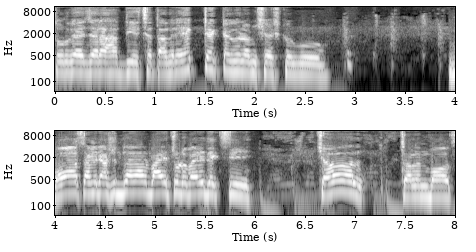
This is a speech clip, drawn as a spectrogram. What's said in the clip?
তোর গায়ে যারা হাত দিয়েছে তাদের একটা একটা করে আমি শেষ করব। বস আমি রাশিদ দাদার বাইরে ছোট বাইরে দেখছি। চল। চলেন বস।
